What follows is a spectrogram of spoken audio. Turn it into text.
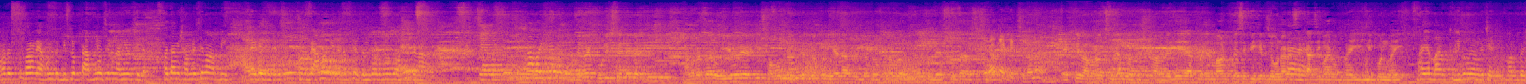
আমাদের তো ধরেন এখন তো বিপ্লবটা আপনিও ছিলেন আমিও ছিলাম। হয়তো আমি সামনে ছিলাম আপনি সাইডে ছিলেন। তবে আমার কি দেখাতে তোর কোনো অসুবিধা না। না ভাই ভাই? পুলিশ লাইনের আর কি আমরা তো আর ওইভাবে আর কি সমন্বয়কের যখন ইয়েটা হইল তখন আমরা ওইভাবে তো ব্যস্ততা ছিল না? অ্যাক্টিভ আমরাও ছিলাম যথেষ্ট। আমরা যে আপনাদের মাউন্ট প্যাসিফিকের যে ওনার আছে কাজী মারুফ ভাই লিপন ভাই। ভাই আমার লিপন ভাই আমাকে চেনি মানুষ ভাই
